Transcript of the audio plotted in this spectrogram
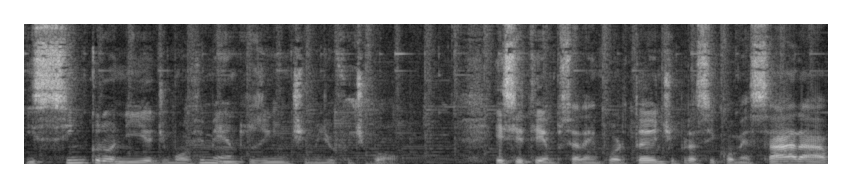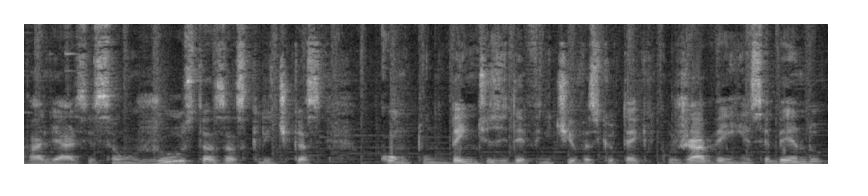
e sincronia de movimentos em um time de futebol. Esse tempo será importante para se começar a avaliar se são justas as críticas contundentes e definitivas que o técnico já vem recebendo,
